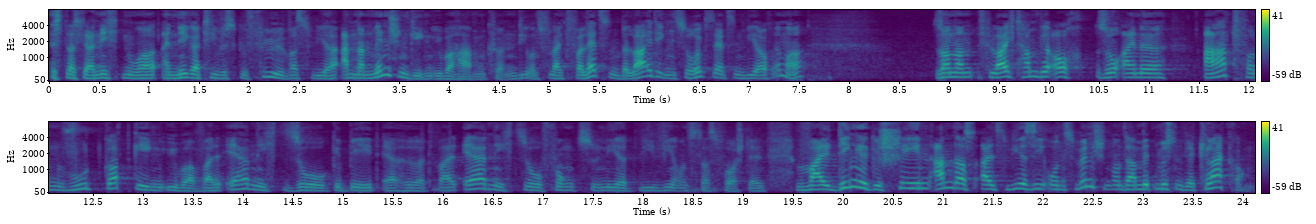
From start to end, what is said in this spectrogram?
ist das ja nicht nur ein negatives Gefühl, was wir anderen Menschen gegenüber haben können, die uns vielleicht verletzen, beleidigen, zurücksetzen, wie auch immer, sondern vielleicht haben wir auch so eine Art von Wut Gott gegenüber, weil er nicht so Gebet erhört, weil er nicht so funktioniert, wie wir uns das vorstellen, weil Dinge geschehen anders, als wir sie uns wünschen und damit müssen wir klarkommen.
